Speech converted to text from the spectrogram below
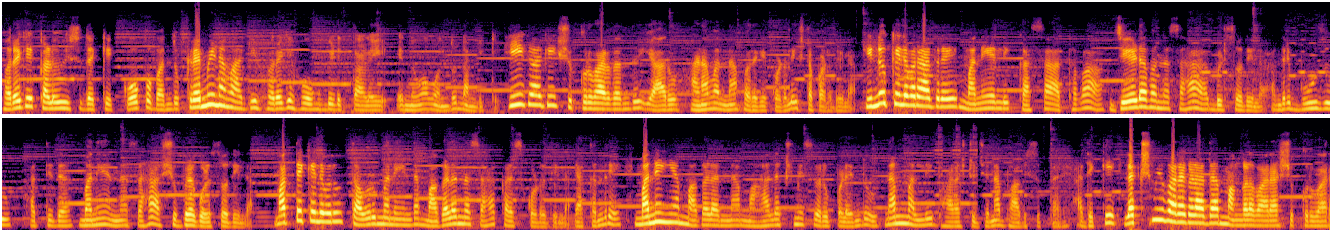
ಹೊರಗೆ ಕಳುಹಿಸಿದಕ್ಕೆ ಕೋಪ ಬಂದು ಕ್ರಮೇಣವಾಗಿ ಹೊರಗೆ ಹೋಗ್ಬಿಡುತ್ತಾಳೆ ಎನ್ನುವ ಒಂದು ನಂಬಿಕೆ. ಹೀಗಾಗಿ ಶುಕ್ರವಾರದಂದು ಯಾರು ಹಣವನ್ನ ಹೊರಗೆ ಕೊಡಲು ಇಷ್ಟಪಡೋದಿಲ್ಲ ಇನ್ನು ಕೆಲವರಾದ್ರೆ ಮನೆಯಲ್ಲಿ ಕಸ ಅಥವಾ ಜೇಡವನ್ನ ಸಹ ಬಿಡಿಸೋದಿಲ್ಲ. ಅಂದ್ರೆ ಬೂಜು ಹತ್ತಿದ ಮನೆಯನ್ನ ಸಹ ಶುಭ್ರಗೊಳಿಸೋದಿಲ್ಲ. ಮತ್ತೆ ಕೆಲವರು ತವರು ಮನೆಯಿಂದ ಮಗಳನ್ನ ಸಹ ಕಳಿಸ್ಕೊಡೋದಿಲ್ಲ. ಯಾಕಂದ್ರೆ ಮನೆಯ ಮಗಳನ್ನ ಮಹಾಲಕ್ಷ್ಮಿ ಸ್ವರೂಪಳೆಂದು ನಮ್ಮಲ್ಲಿ ಬಹಳಷ್ಟು ಜನ ಭಾವಿಸುತ್ತಾರೆ. ಅದಕ್ಕೆ ಲಕ್ಷ್ಮಿ ವಾರಗಳಾದ ಮಂಗಳವಾರ, ಶುಕ್ರವಾರ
